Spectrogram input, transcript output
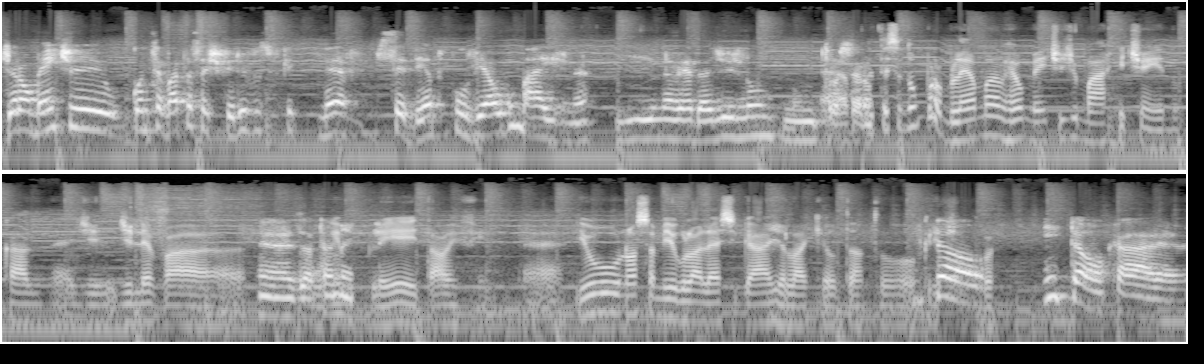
geralmente, quando você vai pra essas feiras, você fica né, sedento por ver algo mais, né? E, na verdade, eles não, não É, trouxeram. pode ter sido um problema realmente de marketing aí, no caso, né? De, de levar É, o exatamente. gameplay e tal, enfim. É. E o nosso amigo lá, Les Guard, lá, que eu tanto Então, critico. Então, cara,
